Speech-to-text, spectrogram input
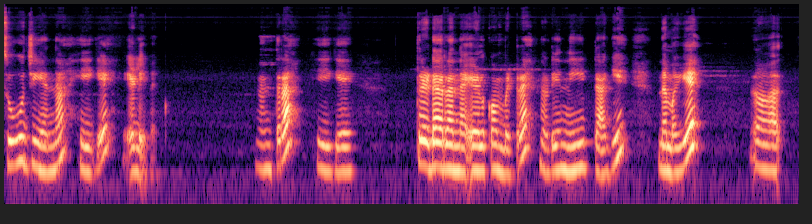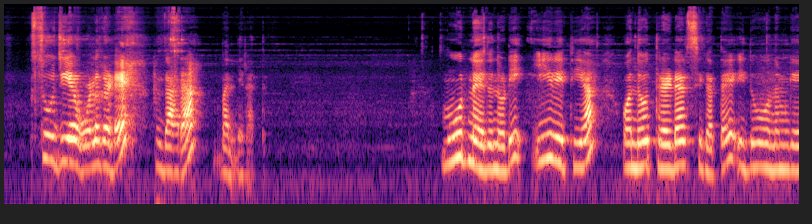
ಸೂಜಿಯನ್ನು ಹೀಗೆ ಎಳಿಬೇಕು. ನಂತರ ಹೀಗೆ ಥ್ರೆಡರನ್ನು ಎಳ್ಕೊಂಬಿಟ್ರೆ ನೋಡಿ ನೀಟಾಗಿ ನಮಗೆ ಸೂಜಿಯ ಒಳಗಡೆ ದಾರ ಬಂದಿರತ್ತೆ. ಮೂರನೇದು ನೋಡಿ ಈ ರೀತಿಯ ಒಂದು ಥ್ರೆಡರ್ ಸಿಗತ್ತೆ. ಇದು ನಮಗೆ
